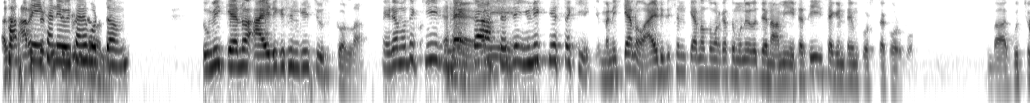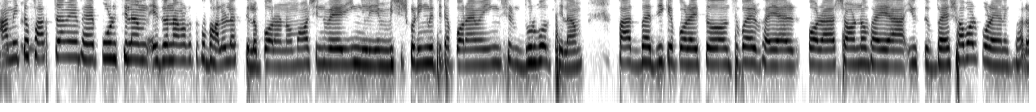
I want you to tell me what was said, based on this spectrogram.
আচ্ছা, ফার্স্টে এখানে ওইখানে পড়তাম। তুমি কেন আইডিকেশন কি চুজ করলা? এটার মধ্যে কি হ্যাঁ, একটা মানে- আছে যে ইউনিকনেসটা কি? মানে কেন? আইডিকেশন কেন তোমার কাছে মনে হলো যে না আমি এটাতেই সেকেন্ড টাইম কোর্সটা করব? বা গুচ্ছ আমি তো? ফার্স্ট টাইমে ভাই পড়ছিলাম এই জন্য আমার কাছে খুব ভালো লাগছিল পড়ানো। মহসিন ভাইয়ের ইংলিশ বিশেষ করে ইংরেজিটা পড়ায় আমি ইংলিশে দুর্বল ছিলাম। ফাদ ভাজিকে পড়াইতো জুবাইর ভাইয়ার পড়া স্বর্ণ ভাইয়া ইউসুফ ভাইয়া সবার পড়াই অনেক ভালো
